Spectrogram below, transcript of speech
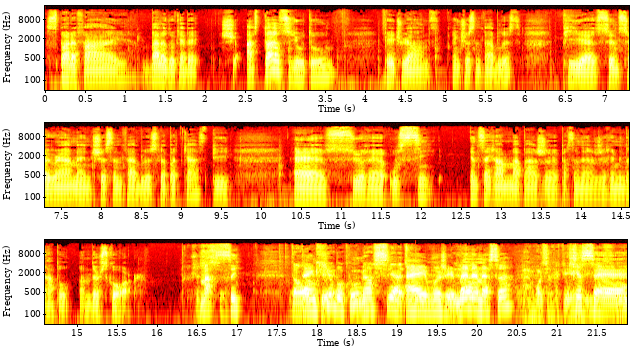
Spotify, Balado Québec. Je suis à Star sur YouTube, Patreon, Anxious and Fabulous. Puis euh, sur Instagram, Anxious and Fabulous, le podcast. Puis euh, sur euh, aussi Instagram, ma page personnelle, Jérémy Drapeau, underscore. Je Merci. Donc, Thank you euh, beaucoup. Merci à toi. Hey, moi, j'ai bien aimé ça. Ben, moi, ça fait plaisir. Chris, euh,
